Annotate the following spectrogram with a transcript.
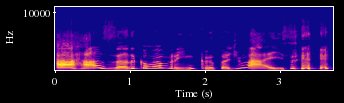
arrasando com meu brinco, eu tô demais.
